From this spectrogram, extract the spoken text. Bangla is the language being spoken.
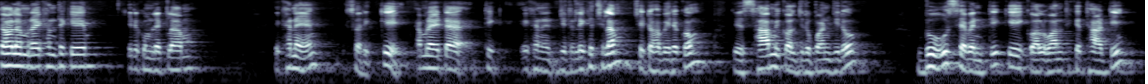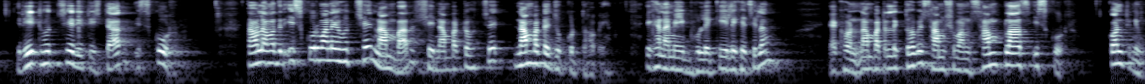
তাহলে আমরা এখান থেকে এরকম লিখলাম, এখানে সরি কে আমরা এটা ঠিক এখানে যেটা লিখেছিলাম, সেটা হবে এরকম যে sum equal zero point zero do seventy K equal one থেকে থার্টি রিট হচ্ছে রিট স্টার স্কোর তাহলে আমাদের স্কোর মানে হচ্ছে নাম্বার সেই নাম্বারটা হচ্ছে নাম্বারটা যোগ করতে হবে। এখানে আমি ভুলে কে লিখেছিলাম? এখন নাম্বারটা লিখতে হবে সাম সমান সাম প্লাস স্কোর কন্টিনিউ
